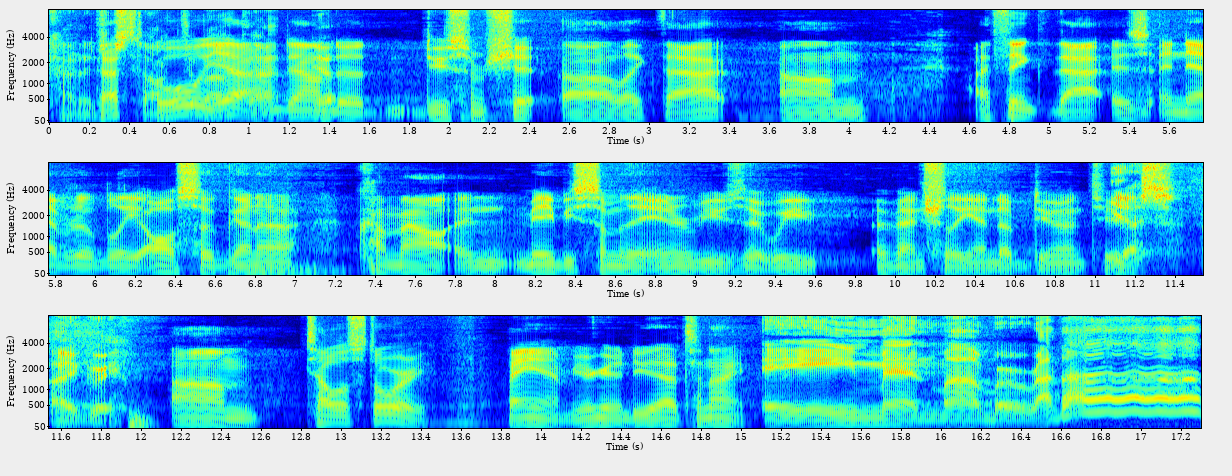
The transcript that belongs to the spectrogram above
Kinda that's just cool. about Yeah, that. I'm down Yep. to do some shit uh, like that. Um, I think that is inevitably also gonna come out in maybe some of the interviews that we eventually end up doing too. Yes, I agree. Um, tell a story. Bam, you're gonna do that tonight. Amen, my brother. All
